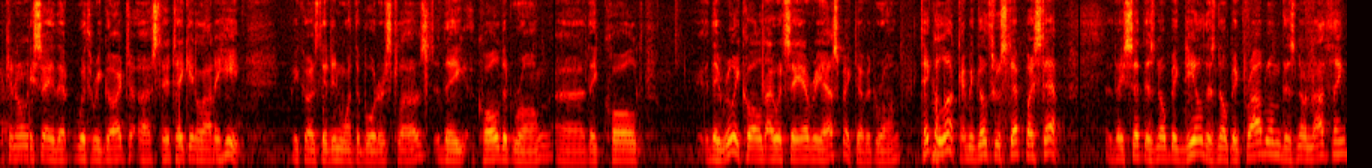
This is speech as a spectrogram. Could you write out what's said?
I can only say that with regard to us, they're taking a lot of heat because they didn't want the borders closed. They called it wrong. Uh, they called, they really called, I would say, every aspect of it wrong. Take a look. I mean, go through step by step. They said there's no big deal, there's no big problem, there's no nothing.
